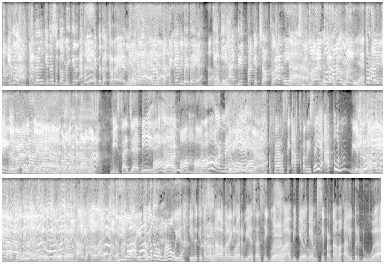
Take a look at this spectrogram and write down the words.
Itulah kadang kita suka mikir ah kita udah keren. Iya, iya. Tapi kan beda ya. Gigi Hadid pakai coklat Iya. sama Kalau itu ranting, Iya. itu ranting. Itu ranting. Nah, Kalau Anka Tama bisa jadi Pohon. eh, Pohon. pohon ya Pohon. Iya. versi aktrisnya ya Atun gitu loh. Iya, jadi nggak jauh-jauh dari hal itulah gitu Gila, itu Tapi tuh kok mau ya? itu kita pengalaman yang luar biasa sih gue sama Abigail nge-MC pertama kali berdua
